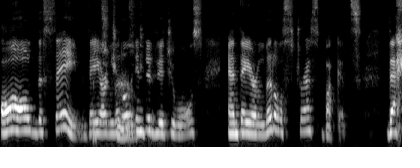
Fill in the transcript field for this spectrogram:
all the same. They That's are true. little individuals and they are little stress buckets that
